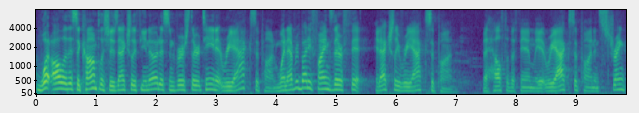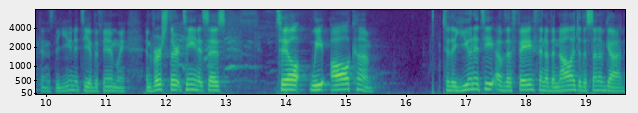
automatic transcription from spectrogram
what all of this accomplishes, actually, if you notice in verse 13, it reacts upon. When everybody finds their fit, it actually reacts upon the health of the family. It reacts upon and strengthens the unity of the family. In verse 13, it says, Till we all come to the unity of the faith and of the knowledge of the Son of God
